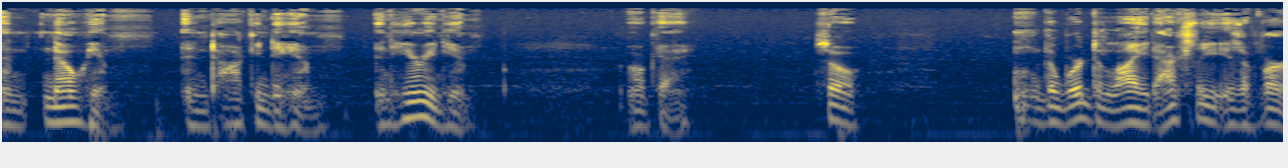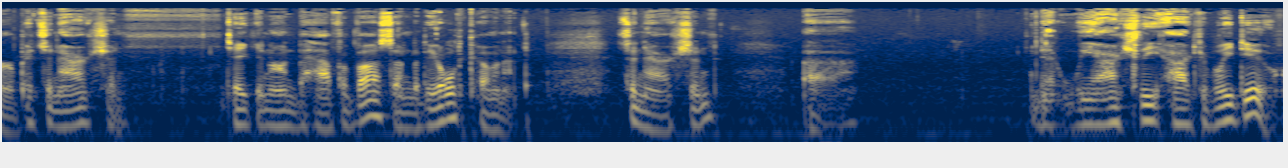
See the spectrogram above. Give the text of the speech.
And know Him, and talking to Him, and hearing Him. Okay? So, the word delight actually is a verb, it's an action taken on behalf of us under the old covenant. It's an action uh, that we actually actively do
